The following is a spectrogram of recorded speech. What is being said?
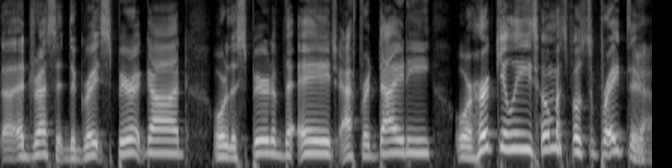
uh, address it? The great spirit God or the spirit of the age, Aphrodite or Hercules? Who am I supposed to pray to? yeah.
